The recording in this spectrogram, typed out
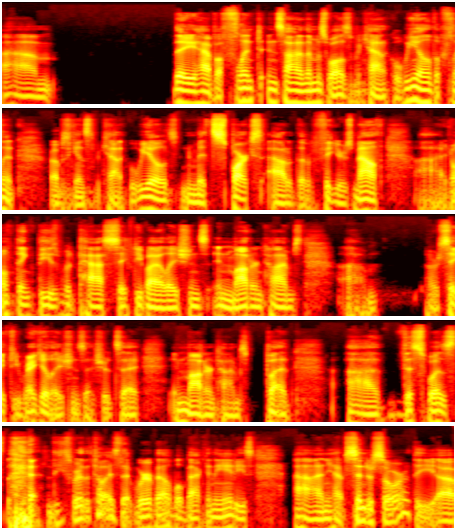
Um, they have a flint inside of them as well as a mechanical wheel. The flint rubs against the mechanical wheel, it emits sparks out of the figure's mouth. Uh, I don't think these would pass safety violations in modern times, um, or safety regulations, I should say, in modern times. But uh, this was these were the toys that were available back in the 80s. Uh, and you have Cindersaur, the uh,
